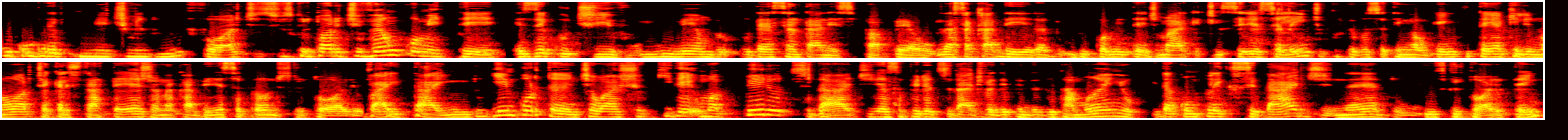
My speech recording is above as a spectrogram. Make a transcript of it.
um comprometimento muito forte. Se o escritório tiver um comitê executivo um membro membro puder sentar nesse papel, nessa cadeira do, do comitê de marketing, seria excelente, porque você tem alguém que tem aquele norte, aquela estratégia na cabeça para onde o escritório vai estar tá indo. E é importante, eu acho, que ter uma periodicidade, e essa periodicidade vai depender do tamanho e da complexidade né, do, do escritório tem.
